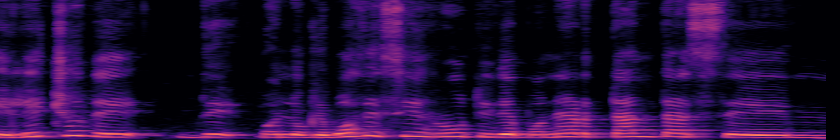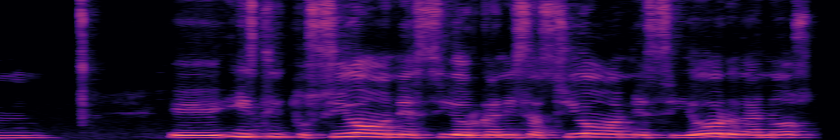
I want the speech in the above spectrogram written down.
el hecho de, lo que vos decís, Ruti, de poner tantas... Em, eh, instituciones y organizaciones y órganos,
